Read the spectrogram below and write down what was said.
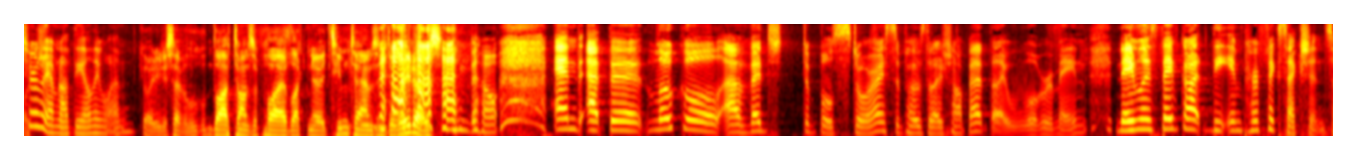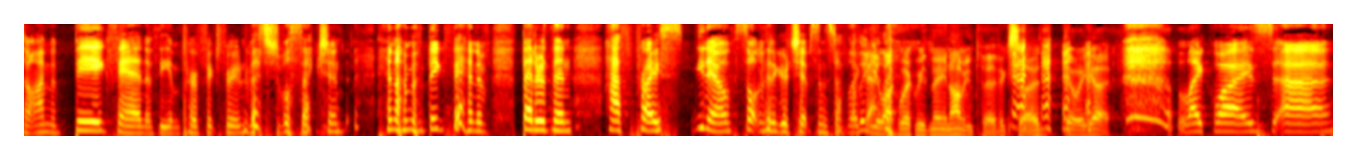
surely I'm not the only one. God, you just have a lifetime supply of like no Tim Tams and Doritos. no. And at the local uh, vegetable store, I suppose that I shop at, that I will remain nameless, they've got the imperfect section. So I'm a big fan of the imperfect fruit and vegetable section. And I'm a big fan of better than half price, you know, salt and vinegar chips and stuff I like think that. you like working with me, and I'm imperfect, so there we go. Likewise. Uh,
